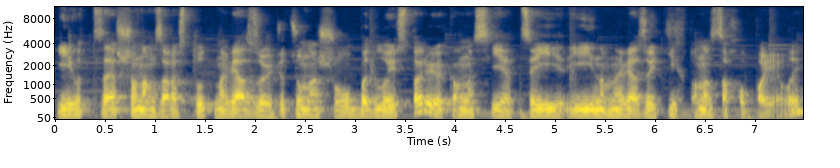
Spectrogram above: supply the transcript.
І от це, що нам зараз тут нав'язують оцю нашу бидлу історію, яка в нас є, це її нам нав'язують ті, хто нас захопили.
